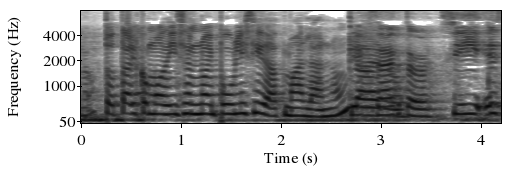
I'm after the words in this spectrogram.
¿no? Total, como dicen, no hay publicidad mala, ¿no? Exacto. Sí, es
